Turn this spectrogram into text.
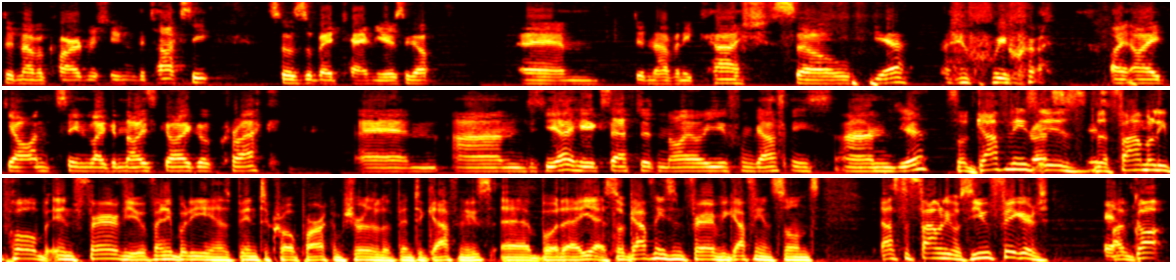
didn't have a card machine in the taxi, so it was about ten years ago. Um, didn't have any cash, so yeah, we were. I, I John seemed like a nice guy, good crack. Um, and yeah, he accepted an IOU from Gaffney's, and yeah, So Gaffney's is the family pub in Fairview. If anybody has been to Croke Park, I'm sure they'll have been to Gaffney's. Uh, but uh, yeah, so Gaffney's in Fairview, Gaffney and Sons. That's the family one. So you figured, Yeah. I've got,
